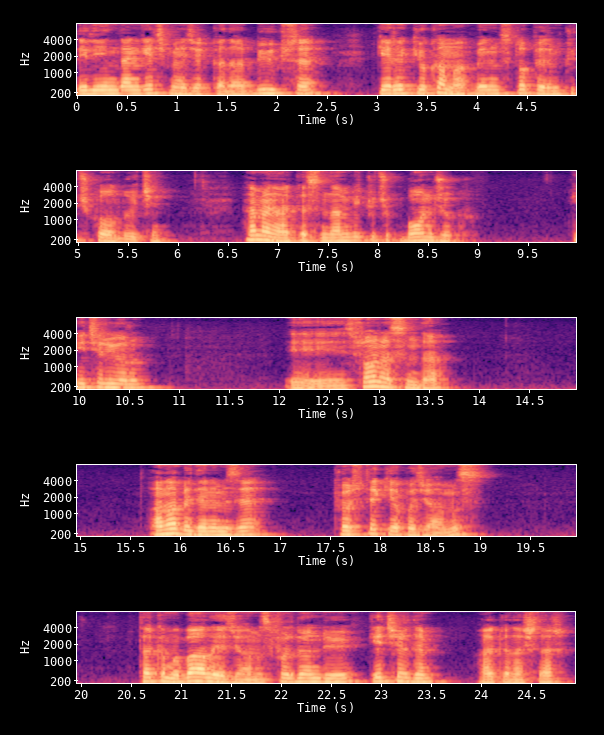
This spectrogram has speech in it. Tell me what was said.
deliğinden geçmeyecek kadar büyükse gerek yok ama benim stoperim küçük olduğu için hemen arkasından bir küçük boncuk geçiriyorum. E, sonrasında ana bedenimize köstek yapacağımız takımı bağlayacağımız fır döndüğü geçirdim arkadaşlar.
